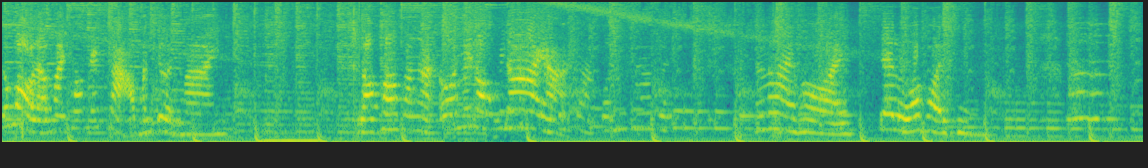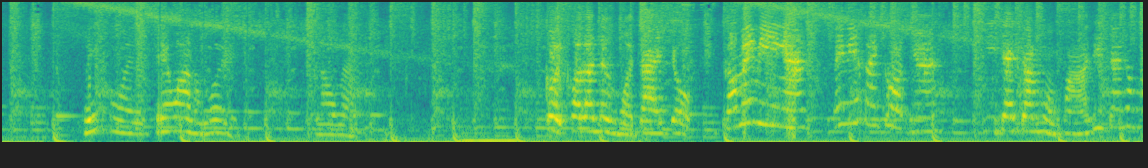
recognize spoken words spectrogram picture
ก็บอกแล้วไมายชอบเลขสาวมันเกิดไมายล็อกห้อฟังอะเออไม่ลอกไม่ได้อะสากคนที่ชอบเลยนั่นอะไรพลอยเจ๊รู้ว่าพลอยคือเฮ้ยพลอยเจ๊ว่าน้องเว้ยเราแบบกดคนละหนึ่งหัวใจจบ ก็ไม่มีไงไม่มีใครกดไงดีใจจังหัวฟ้าดีใจทำไม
